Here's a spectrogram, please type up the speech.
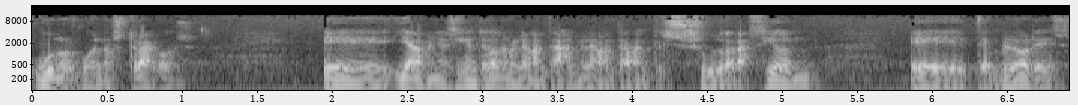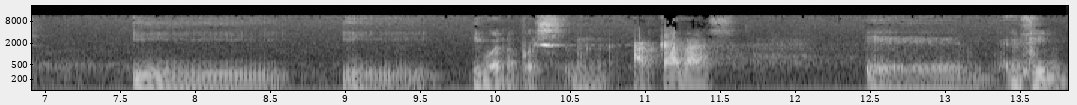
unos buenos tragos, eh, y a la mañana siguiente cuando me levantaba, me levantaba entre sudoración, eh, temblores y, y, bueno, pues mm, arcadas, en fin,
